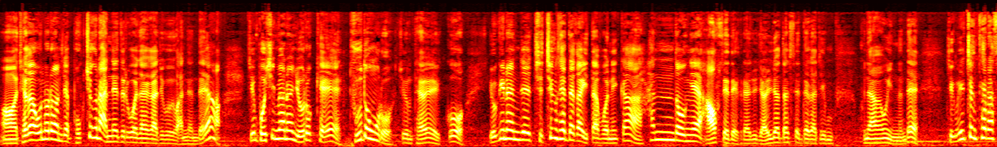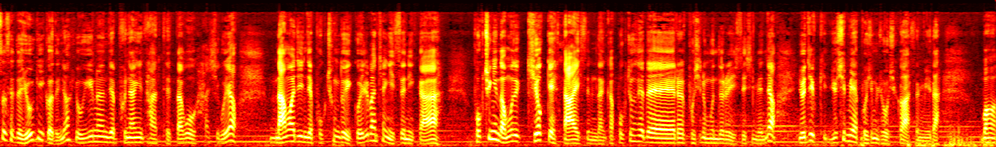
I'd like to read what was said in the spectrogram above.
어, 제가 오늘은 이제 복층을 안내 드리고자 해가지고 왔는데요. 지금 보시면은 요렇게 두 동으로 지금 되어 있고 여기는 이제 지층 세대가 있다 보니까 한 동에 9세대 그래가지고 18세대가 지금 분양하고 있는데 지금 1층 테라스 세대 여기 있거든요. 여기는 이제 분양이 다 됐다고 하시고요. 나머지 이제 복층도 있고 일반층이 있으니까 복층이 너무 귀엽게 나와 있습니다. 그러니까 복층 세대를 보시는 분들이 있으시면요. 요 집 유심히 보시면 좋으실 것 같습니다. 뭐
